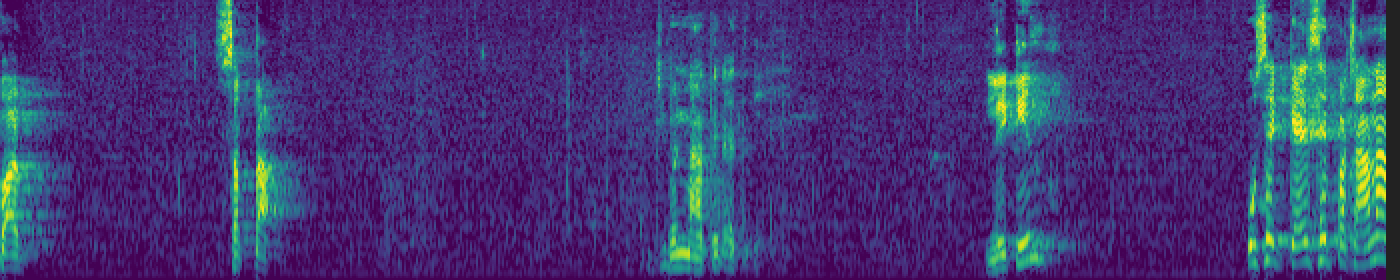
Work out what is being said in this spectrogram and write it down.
पद सत्ता। जीवन में आती रहती है। लेकिन उसे कैसे पचाना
